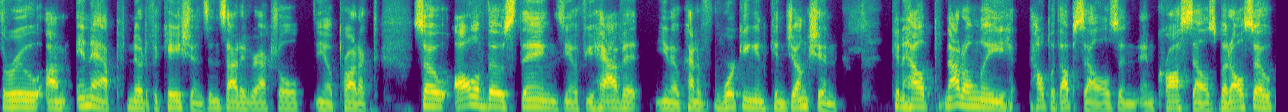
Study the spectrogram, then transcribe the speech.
through um, in-app notifications inside of your actual you know product. So all of those things, you know, if you have it, you know, kind of working in conjunction, can help not only help with upsells and, and cross sells, but also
